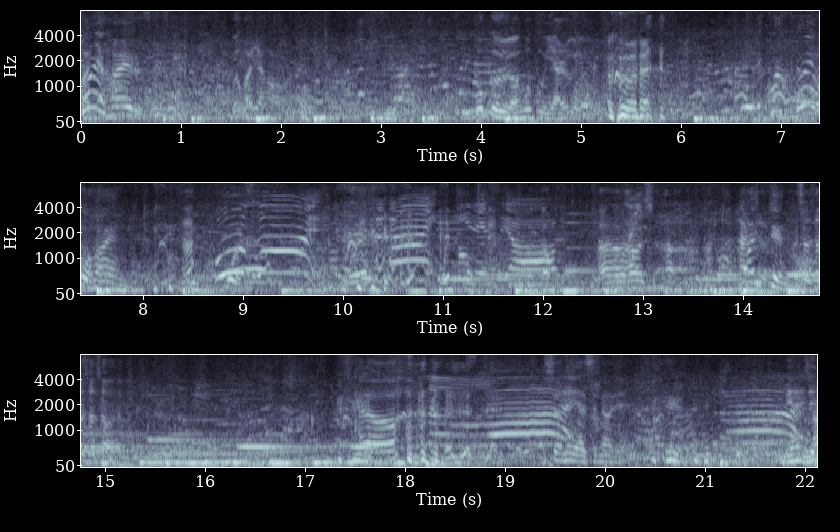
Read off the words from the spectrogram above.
声入るぜ五百じゃ僕は僕やるよ。えこれ声も入ん。の？すごいいいですよあああ入ってんのそうそうそうそう Hello. Sony à, xin lỗi. Đi hai xin.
